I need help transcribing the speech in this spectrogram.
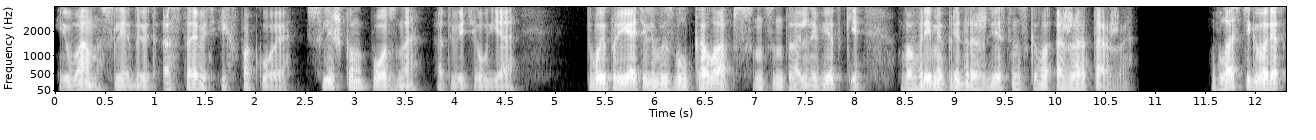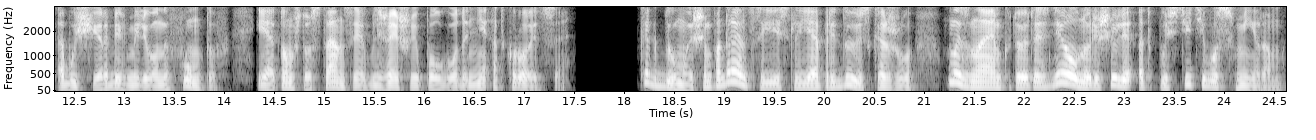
«И вам следует оставить их в покое. Слишком поздно», — ответил я. «Твой приятель вызвал коллапс на центральной ветке во время предрождественского ажиотажа. Власти говорят об ущербе в миллионы фунтов и о том, что станция в ближайшие полгода не откроется. Как думаешь, им понравится, если я приду и скажу, мы знаем, кто это сделал, но решили отпустить его с миром?»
